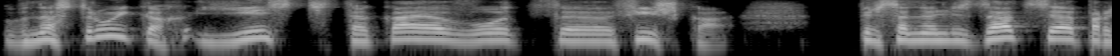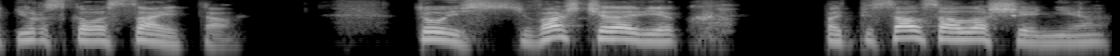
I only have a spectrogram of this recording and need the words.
в настройках есть такая вот э, фишка – персонализация партнерского сайта. То есть ваш человек подписал соглашение,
